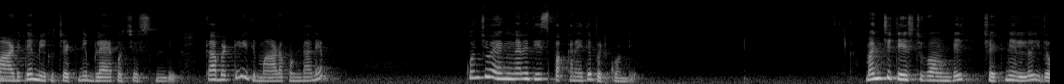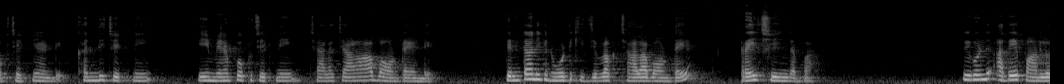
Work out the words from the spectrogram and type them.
మాడితే మీకు చట్నీ బ్లాక్ వచ్చేస్తుంది. కాబట్టి ఇది మాడకుండానే కొంచెం వేగంగానే తీసి పక్కనైతే పెట్టుకోండి. మంచి టేస్ట్గా ఉండే చట్నీల్లో ఇది ఒక చట్నీ అండి. కంది చట్నీ ఈ మినపప్పు చట్నీ చాలా చాలా బాగుంటాయండి. తినడానికి నోటికి జివ్వకు చాలా బాగుంటాయి. ట్రై చేయండి అబ్బా ఇదిగోండి అదే పాన్లో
